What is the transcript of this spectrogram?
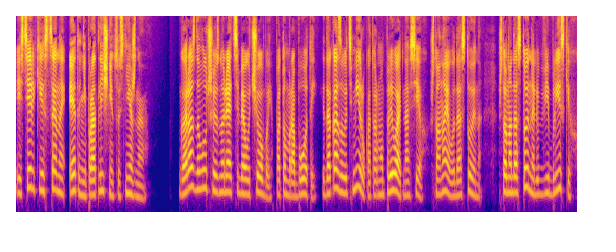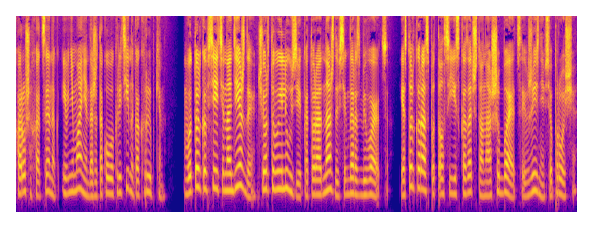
истерики и сцены — это не про отличницу снежную. Гораздо лучше изнурять себя учебой, потом работой и доказывать миру, которому плевать на всех, что она его достойна, что она достойна любви близких, хороших оценок и внимания даже такого кретина, как Рыбкин. Вот только все эти надежды — чертовы иллюзии, которые однажды всегда разбиваются. Я столько раз пытался ей сказать, что она ошибается, и в жизни все проще.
